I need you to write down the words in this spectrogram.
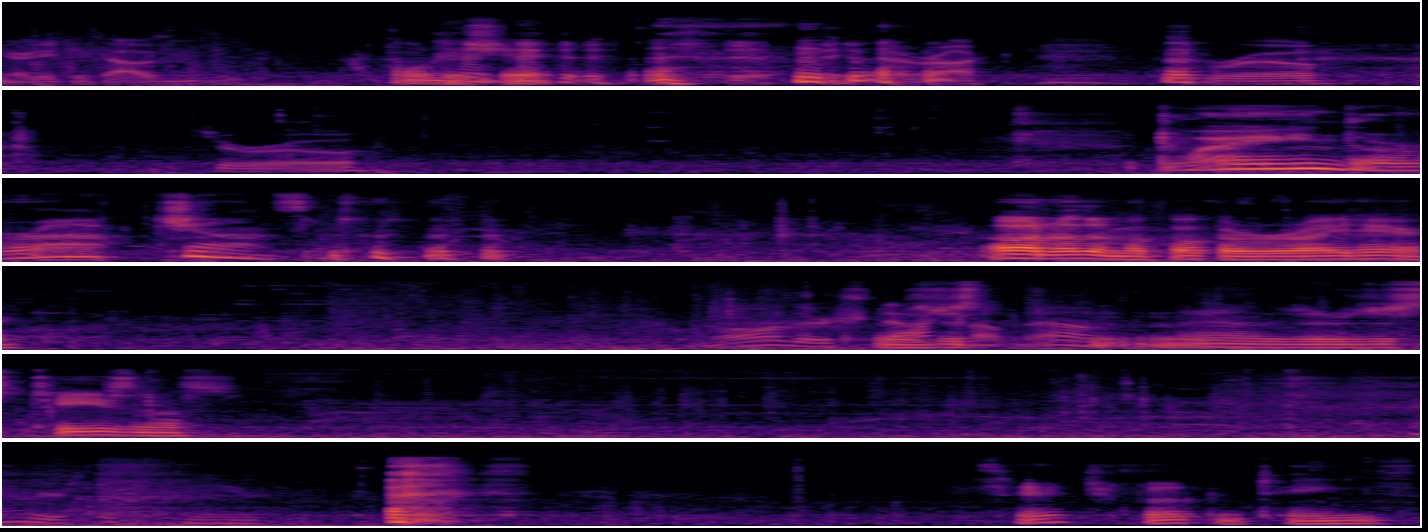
nearly 2,000. Holy shit. it is a rock. True. True. Dwayne the Rock Johnson. oh, another Mokoko right here. Oh, they're stacking just, up now. yeah, they're just teasing us. Oh, Such fucking tease.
